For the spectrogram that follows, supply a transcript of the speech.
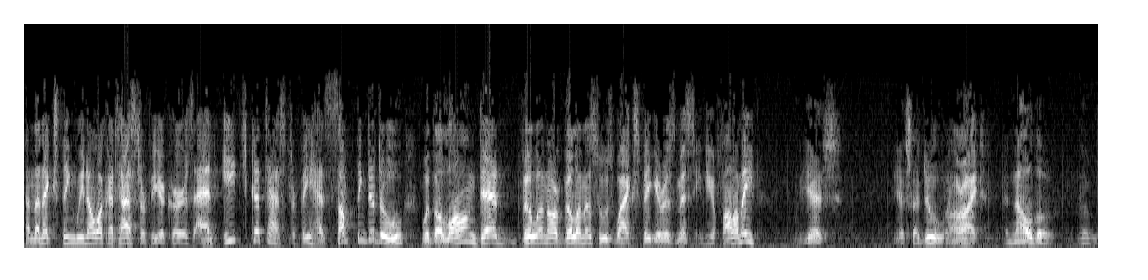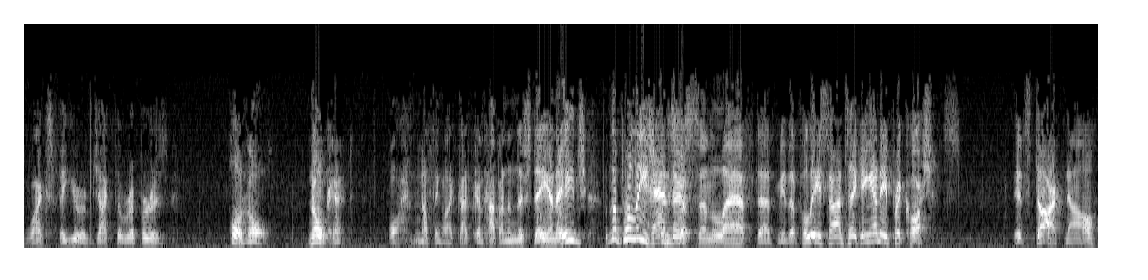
and the next thing we know, a catastrophe occurs. And each catastrophe has something to do with the long dead villain or villainess whose wax figure is missing. Do you follow me? Yes. Yes, I do. All right. And now the, the wax figure of Jack the Ripper is. Oh, no. No, Kent. Oh, nothing like that can happen in this day and age. The police. can Henderson laughed at me. The police aren't taking any precautions. It's dark now,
